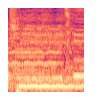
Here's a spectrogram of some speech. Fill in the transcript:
天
